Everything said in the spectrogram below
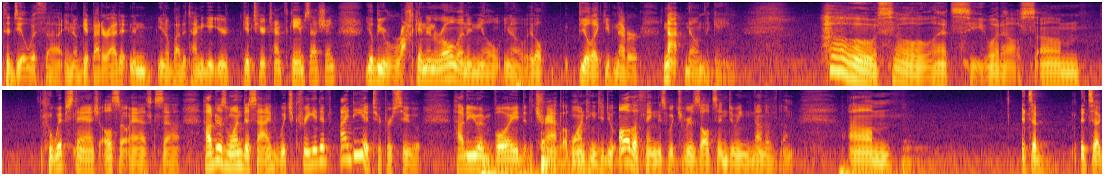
to deal with uh, you know get better at it, and you know by the time you get your get to your tenth game session, you'll be rocking and rolling, and you'll you know it'll feel like you've never not known the game. Oh, so let's see what else. Um, Whipstash also asks, uh, how does one decide which creative idea to pursue? How do you avoid the trap of wanting to do all the things which results in doing none of them? Um, it's a it's a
